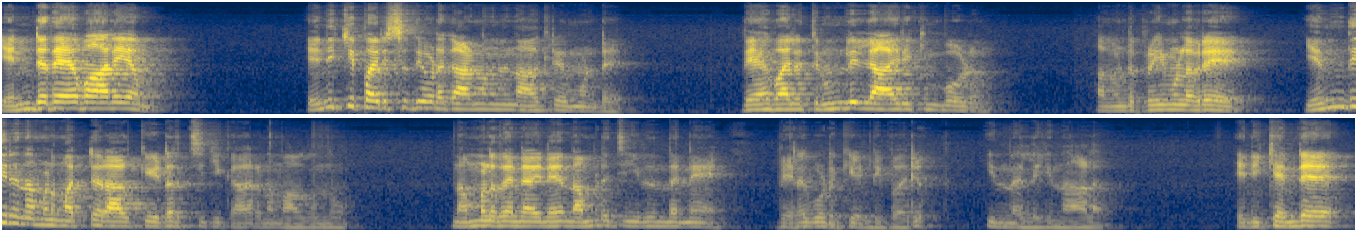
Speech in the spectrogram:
എന്റെ ദേവാലയം എനിക്ക് പരിശുദ്ധിയോടെ കാണണമെന്ന് ആഗ്രഹമുണ്ട്. ദേവാലയത്തിനുള്ളിലായിരിക്കുമ്പോഴും. അതുകൊണ്ട് പ്രിയമുള്ളവരെ എന്തിന് നമ്മൾ മറ്റൊരാൾക്ക് ഇടർച്ചയ്ക്ക് കാരണമാകുന്നു? നമ്മൾ തന്നെ അതിനെ നമ്മുടെ ജീവിതം തന്നെ വില കൊടുക്കേണ്ടി വരും ഇന്നല്ലെങ്കിൽ നാളെ. എനിക്കെന്റെ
